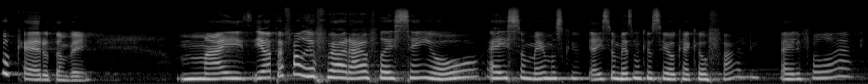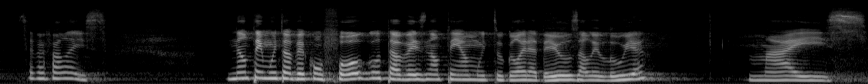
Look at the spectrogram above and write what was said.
Eu quero também. Mas eu até falei, eu fui orar, eu falei, Senhor, é isso mesmo que é isso mesmo que o Senhor quer que eu fale? Aí ele falou, é, você vai falar isso. Não tem muito a ver com fogo, talvez não tenha muito glória a Deus, aleluia. Mas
